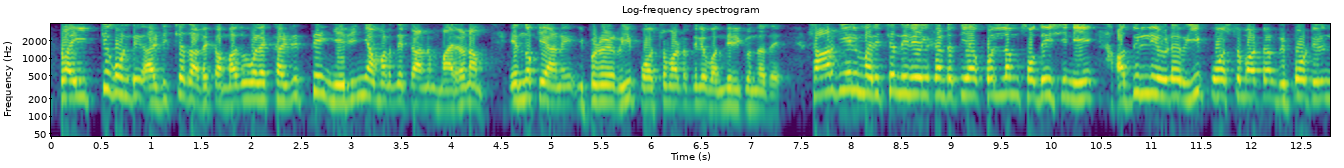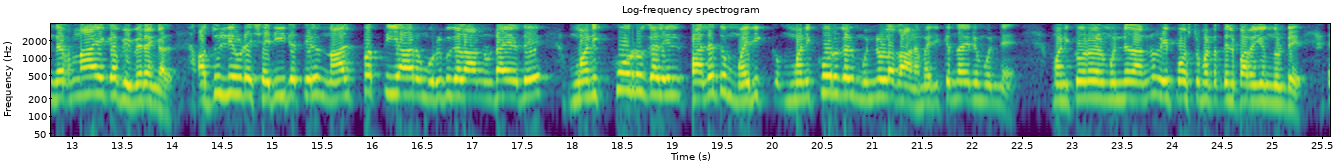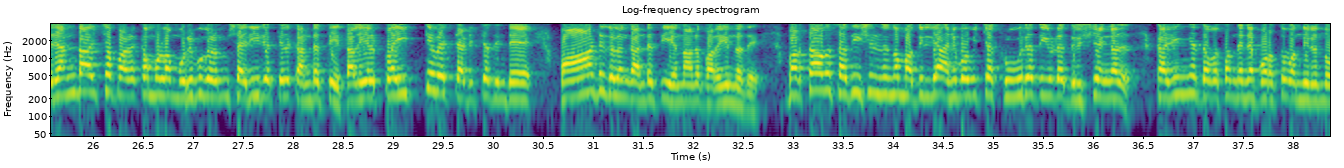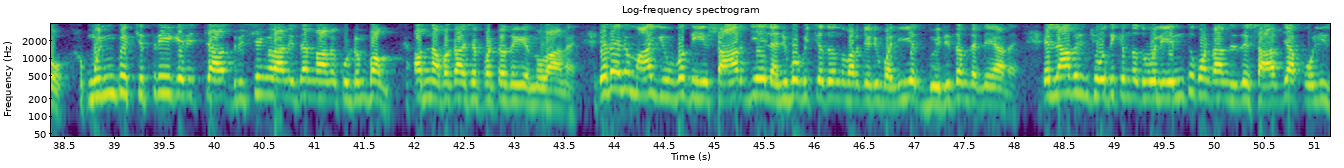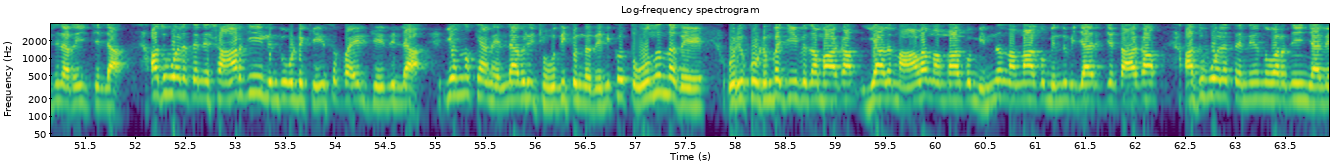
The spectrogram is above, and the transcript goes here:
പ്ലൈറ്റ് കൊണ്ട് അടിച്ചതടക്കം അതുപോലെ കഴുത്ത് ഞെരിഞ്ഞമർന്നിട്ടാണ് മരണം എന്നൊക്കെയാണ് ഇപ്പോഴും റീ പോസ്റ്റ്മോർട്ടത്തിൽ വന്നിരിക്കുന്നത്. ഷാർജയിൽ മരിച്ച നിലയിൽ കണ്ടെത്തിയ കൊല്ലം സ്വദേശിനി അതുല്യയുടെ റീ പോസ്റ്റ്മോർട്ടം റിപ്പോർട്ടിൽ നിർണായക വിവരങ്ങൾ. അതുല്യയുടെ ശരീരത്തിൽ നാൽപ്പത്തിയാറ് മുറിവുകളാണ് ഉണ്ടായത്. മണിക്കൂറുകളിൽ പലതും മരി മണിക്കൂറുകൾ മുന്നുള്ളതാണ് മരിക്കുന്നതിന് മുന്നേ. മണിക്കൂറുകൾ മുന്നതാണ് റീ പോസ്റ്റ്മോർട്ടത്തിൽ പറയുന്നുണ്ട്. രണ്ടാഴ്ച പഴക്കമുള്ള മുറിവുകളും ശരീരത്തിൽ കണ്ടെത്തി തലയിൽ പ്ലേറ്റ് വെച്ചടിച്ചതിന്റെ പാടുകളും കണ്ടെത്തി എന്നാണ് പറയുന്നത്. ഭർത്താവ് സതീഷിൽ നിന്നും അതുല്യ അനുഭവിച്ച ക്രൂരതയുടെ ദൃശ്യങ്ങൾ കഴിഞ്ഞ ദിവസം തന്നെ പുറത്തു വന്നിരുന്നു. മുൻപ് ചിത്രീകരിച്ച ദൃശ്യങ്ങളാണ് ഇതെന്നാണ് കുടുംബം അന്ന് അവകാശപ്പെട്ടത് എന്നുള്ളതാണ്. ഏതായാലും ആ യുവതി ഷാർജയിൽ അനുഭവിച്ചത് എന്ന് പറഞ്ഞൊരു വലിയ ദുരിതം തന്നെയാണ്. എല്ലാവരും ചോദിക്കുന്നത് പോലെ എന്തുകൊണ്ടാണ് ഇത് ഷാർജ പോലീസിൽ അറിയിച്ചില്ല? അതുപോലെ തന്നെ ഷാർജയിൽ എന്തുകൊണ്ട് കേസ് ഫയൽ ചെയ്തില്ല? എന്നൊക്കെയാണ് എല്ലാവരും ചോദിക്കുന്നത്. എനിക്ക് തോന്നുന്നത് ഒരു കുടുംബജീവിതമാകാം. ഇയാൾ നാളെ നന്നാകും ഇന്ന് നന്നാകും എന്ന് വിചാരിച്ചിട്ടാകാം. അതുപോലെ തന്നെ എന്ന് പറഞ്ഞു കഴിഞ്ഞാൽ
